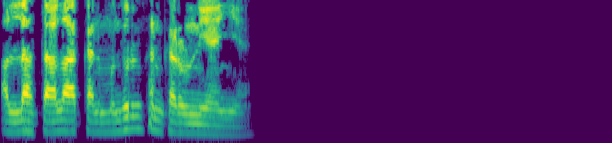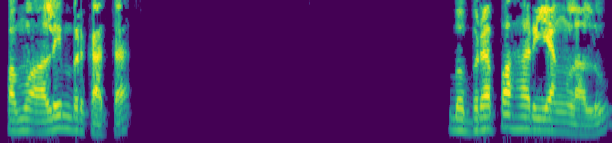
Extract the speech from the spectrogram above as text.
Allah Ta'ala akan menurunkan karunia-Nya. Pak Mu'alim berkata, Beberapa hari yang lalu,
